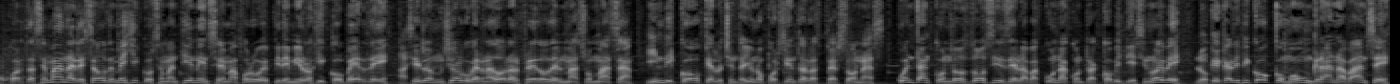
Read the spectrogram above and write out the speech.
Cuarta semana, el Estado de México se mantiene en semáforo epidemiológico verde, así lo anunció el gobernador Alfredo del Mazo Maza. Indicó que el 81% de las personas cuentan con dos dosis de la vacuna contra COVID-19, lo que calificó como un gran avance.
